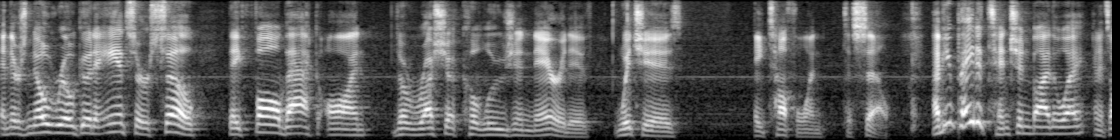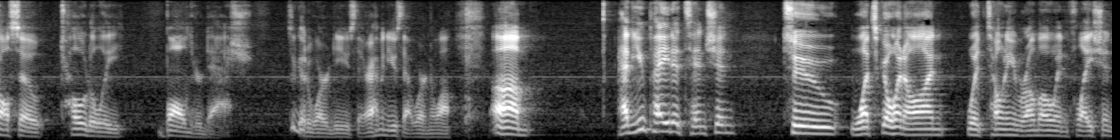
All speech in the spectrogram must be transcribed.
And there's no real good answer. So they fall back on the Russia collusion narrative, which is a tough one to sell. Have you paid attention, by the way? And it's also totally balderdash. It's a good word to use there. I haven't used that word in a while. Um, have you paid attention to what's going on with Tony Romo inflation?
